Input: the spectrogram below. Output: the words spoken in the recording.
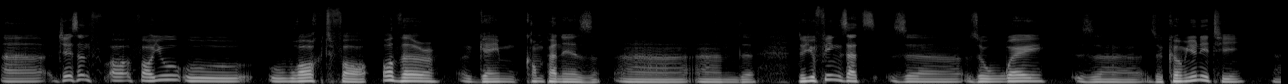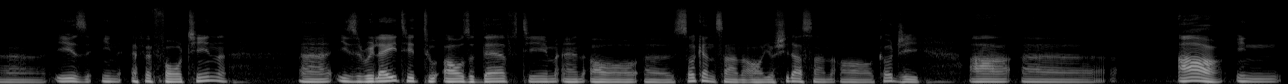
Uh, Jason, for, for you who, who worked for other game companies, uh, and do you think that the the way the the community uh, is in FF14 uh, is related to how the dev team and our uh, Soken-san or Yoshida-san or Koji are uh, are in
